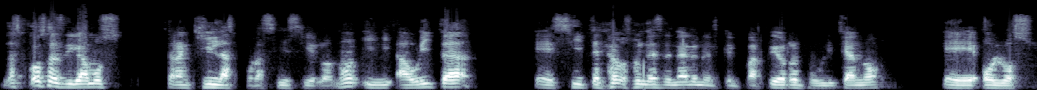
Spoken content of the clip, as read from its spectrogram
las cosas, digamos, tranquilas, por así decirlo, ¿no? Y ahorita eh, tenemos un escenario en el que el Partido Republicano eh, o los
